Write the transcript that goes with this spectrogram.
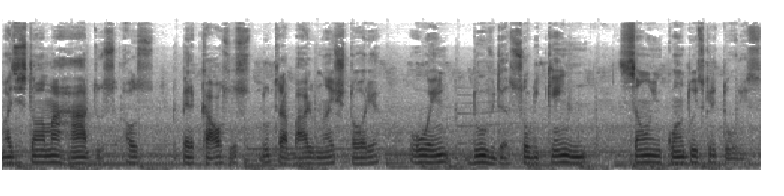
mas estão amarrados aos percalços do trabalho na história ou em dúvida sobre quem são enquanto escritores.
